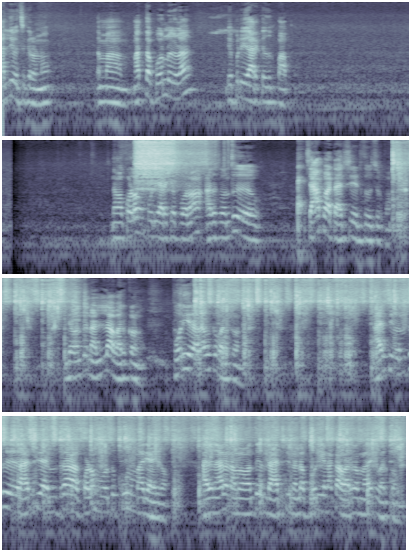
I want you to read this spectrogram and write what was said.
அள்ளி வச்சுக்கிறணும். நம்ம மற்ற பொருள்களை எப்படி அரைக்கிறதுன்னு பார்ப்போம். நம்ம குழம்பு பொடி அரைக்க போகிறோம் அதுக்கு வந்து சாப்பாட்டு அரிசி எடுத்து வச்சுருக்கோம். இதை வந்து நல்லா வறுக்கணும். பொரியிற அளவுக்கு வறுக்கணும். அரிசி வந்து அரிசியாக இருந்தால் குழம்பு வந்து கூணு மாதிரி ஆயிடும். அதனால நம்ம வந்து இந்த அரிசி நல்லா பொரியனாக்கா வர்ற மாதிரி வறுக்கணும்.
